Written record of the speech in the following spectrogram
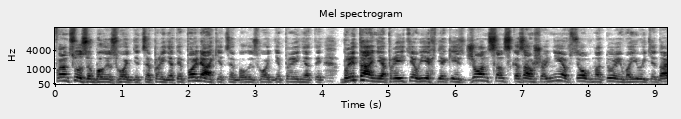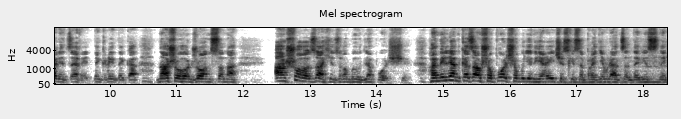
Французи були згодні це прийняти, поляки це були згодні прийняти. Британія прилетів їхній якийсь Джонсон, сказав, що ні, все в натурі воюйте далі. Це не критика нашого Джонсона. А що Захід зробив для Польщі? Гамілен казав, що Польща буде героїчно сопротивлятися до весни.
